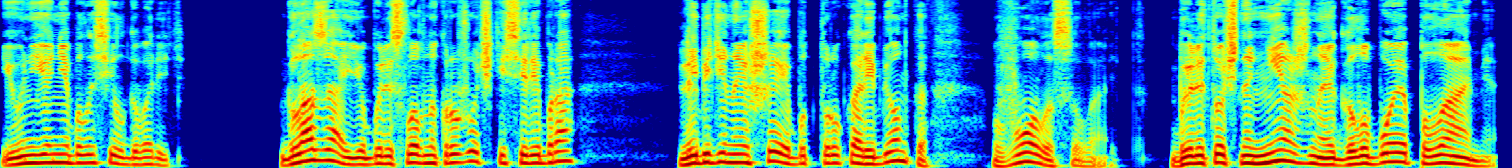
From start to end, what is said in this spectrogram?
и у нее не было сил говорить. Глаза ее были словно кружочки серебра, лебединая шея, будто рука ребенка, волосы Лайт были точно нежное голубое пламя,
